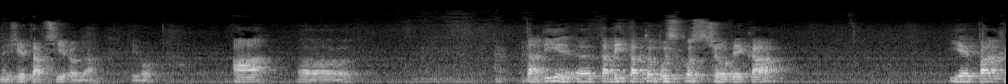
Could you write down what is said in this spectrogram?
než je ta příroda. Jo? A tady, tady tato božskost člověka je pak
